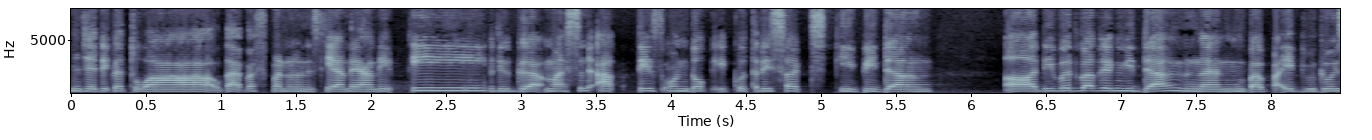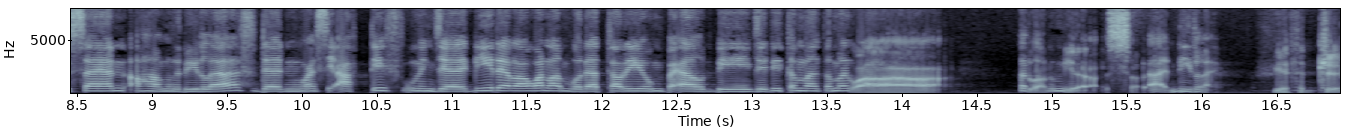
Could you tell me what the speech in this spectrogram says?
menjadi ketua UKPF penelitian reality, juga masih aktif untuk ikut research di bidang uh, di berbagai bidang dengan Bapak Ibu dosen, alhamdulillah dan masih aktif menjadi relawan laboratorium PLB. Jadi teman-teman Wah, luar biasa nilai. ya, oke.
